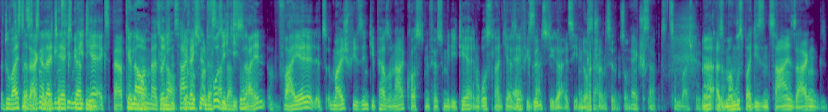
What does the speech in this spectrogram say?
Du weißt, dass sagen das allerdings die Militärexperten genau, bei solchen genau, Zahlen muss man vorsichtig anders, ne? sein, weil zum Beispiel sind die Personalkosten fürs Militär in Russland ja sehr Exakt. viel günstiger, als sie in Exakt. Deutschland sind zum Beispiel. Exakt, zum Beispiel. Ne? Also genau. man muss bei diesen Zahlen sagen,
